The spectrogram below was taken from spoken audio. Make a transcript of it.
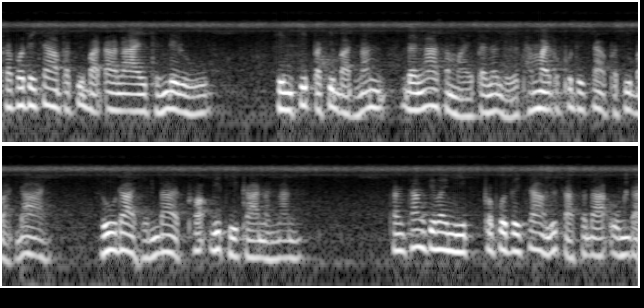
พระพุทธเจ้าปฏิบัติอะไรถึงได้รู้ สิ่งที่ปฏิบัตินั้นได้ล่าสมัยไปแล้วหรือทำไมพระพุทธเจ้าปฏิบัติได้ รู้ได้เห็นได้ เพราะวิธีการนั้นนั้น ทั้งๆทที่ไม่มีพระพุทธเจ้าหรือศาสดาองค์ใด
